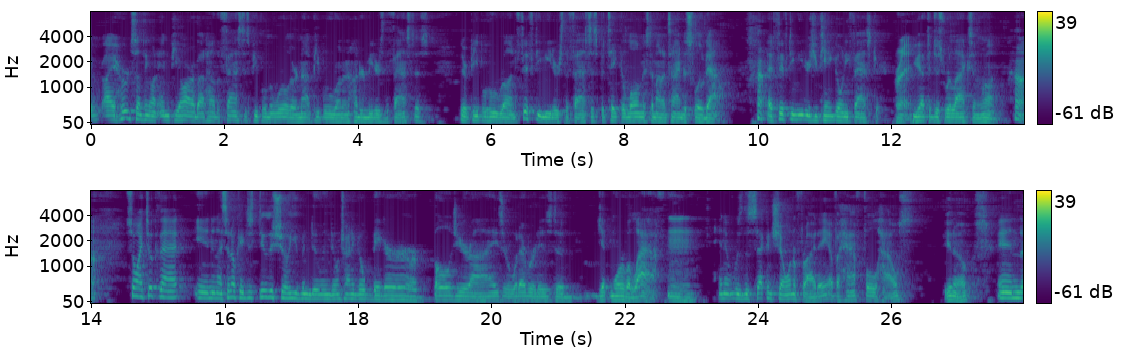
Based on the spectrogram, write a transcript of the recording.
I, I heard something on NPR about how the fastest people in the world are not people who run 100 meters the fastest. There are people who run 50 meters the fastest, but take the longest amount of time to slow down. At 50 meters, you can't go any faster. Right. You have to just relax and run. Huh. So I took that in and I said, okay, just do the show you've been doing. Don't try to go bigger or bulge your eyes or whatever it is to get more of a laugh Mm. and it was the second show on a Friday of a half full house, you know. And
